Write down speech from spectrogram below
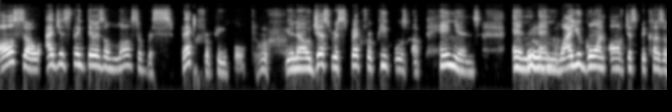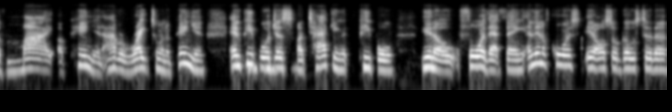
also i just think there's a loss of respect for people Oof. you know just respect for people's opinions and mm-hmm. and why you going off just because of my opinion i have a right to an opinion and people mm-hmm. are just attacking people you know, for that thing. And then of course it also goes to the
